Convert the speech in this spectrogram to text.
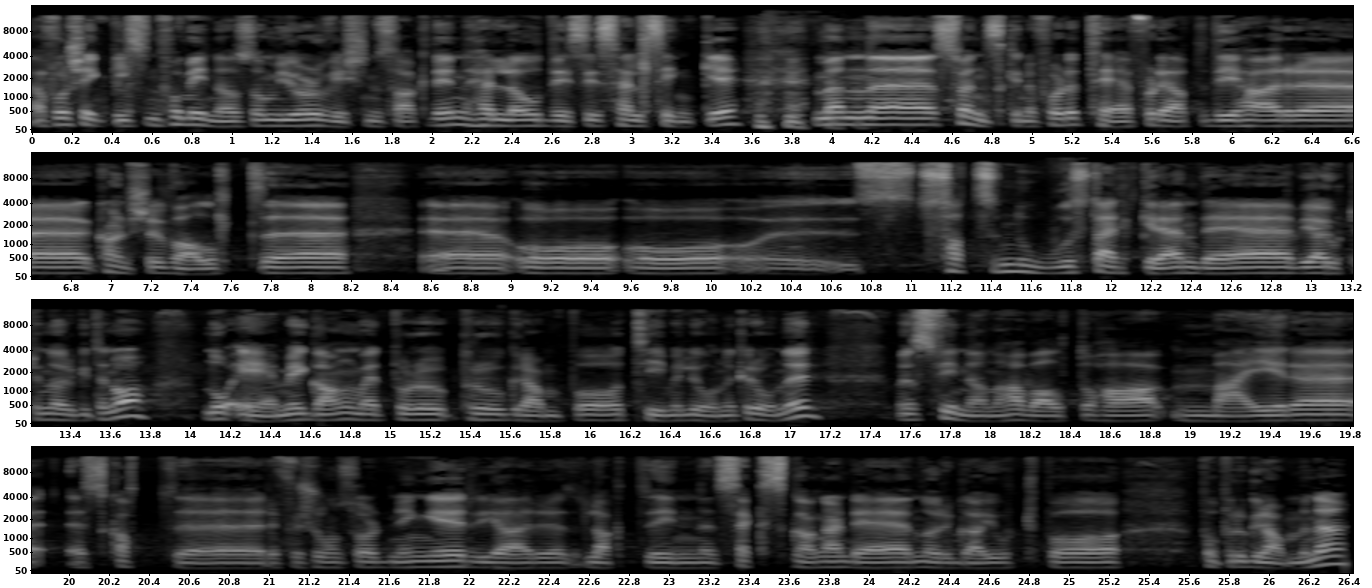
Ja, Forsinkelsen får minne oss om Eurovision-saken din, 'Hello, this is Helsinki'. Men uh, svenskene får det til fordi at de har uh, kanskje valgt uh, å, å, satse noe sterkere enn det vi har gjort i Norge til nå. Nå er vi i gang med et pro program på 10 millioner kroner, mens finnene har valgt å ha mer skatterefusjonsordninger. De har lagt inn seksgangeren det Norge har gjort på, på programmene.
